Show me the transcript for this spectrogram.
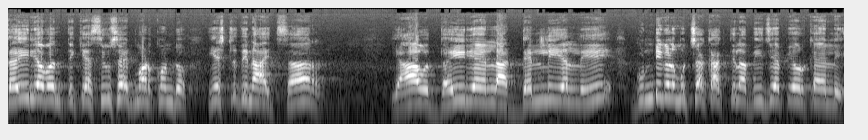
ಧೈರ್ಯವಂತಿಕೆ ಸ್ಯೂಸೈಡ್ ಮಾಡಿಕೊಂಡು ಎಷ್ಟು ದಿನ ಆಯ್ತು ಸರ್? ಯಾವ ಧೈರ್ಯ ಇಲ್ಲ, ಡೆಲ್ಲಿಯಲ್ಲಿ ಗುಂಡಿಗಳು ಮುಚ್ಚಕ್ಕಾಗ್ತಿಲ್ಲ ಬಿ ಜೆ ಪಿಯವ್ರ ಕೈಯಲ್ಲಿ.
